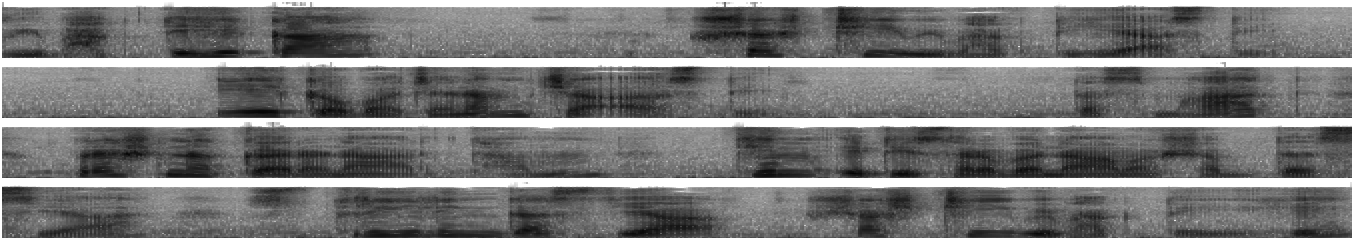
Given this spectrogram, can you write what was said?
विभक्तिः का? षष्ठी विभक्तिः अस्ति। एकवचनं च अस्ति। तस्मात् प्रश्नकरणार्थं किम् इति सर्वनामशब्दस्य स्त्रीलिङ्गस्य षष्ठी विभक्तेः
